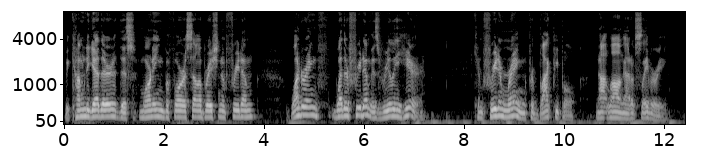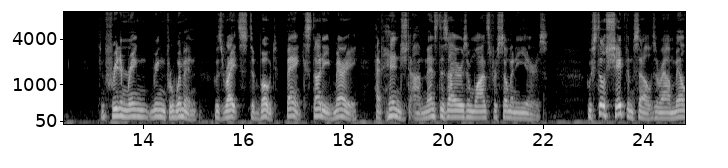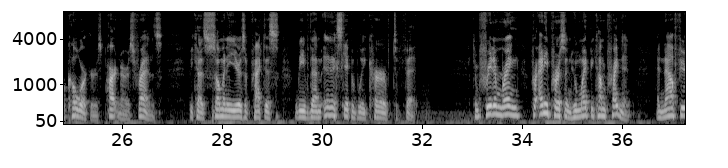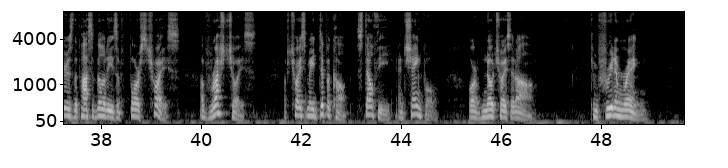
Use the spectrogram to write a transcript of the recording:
We come together this morning before a celebration of freedom, wondering whether freedom is really here. Can freedom ring for black people not long out of slavery? Can freedom ring, ring for women whose rights to vote, bank, study, marry have hinged on men's desires and wants for so many years? Who still shape themselves around male coworkers, partners, friends, because so many years of practice leave them inescapably curved to fit? Can freedom ring for any person who might become pregnant and now fears the possibilities of forced choice, of rush choice, of choice made difficult, stealthy, and shameful, or of no choice at all? Can freedom ring?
